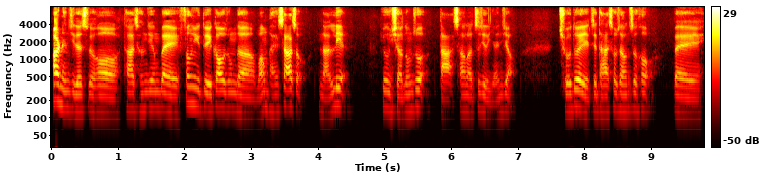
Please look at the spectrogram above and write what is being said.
二年级的时候，他曾经被丰裕队高中的王牌杀手南烈用小动作打伤了自己的眼角，球队在他受伤之后被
